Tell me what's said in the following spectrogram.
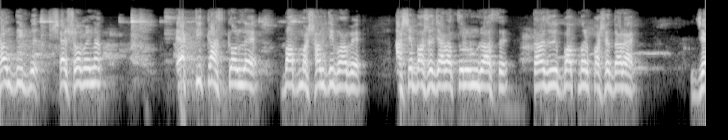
শান্তি শেষ হবে না। একটি কাজ করলে বাপ মা শান্তি পাবে। আশেপাশে যারা তরুণরা আছে তারা যদি বাপ মার পাশে দাঁড়ায় যে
